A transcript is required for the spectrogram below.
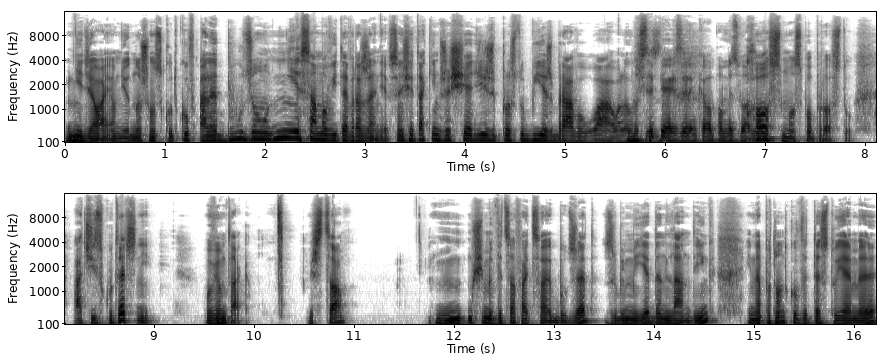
nie działają, nie odnoszą skutków, ale budzą niesamowite wrażenie. W sensie takim, że siedzisz, że po prostu bijesz brawo, wow, ale on jest jak z rękoma pomysłami. Kosmos po prostu. A ci skuteczni mówią tak, wiesz co? Musimy wycofać cały budżet, zrobimy jeden landing i na początku wytestujemy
